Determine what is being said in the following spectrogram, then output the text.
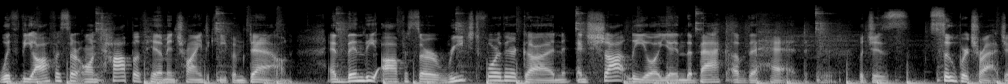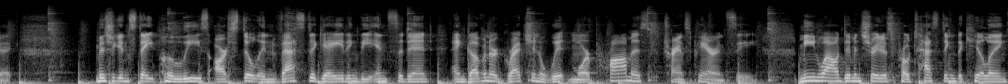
with the officer on top of him and trying to keep him down. And then the officer reached for their gun and shot Lyoya in the back of the head, which is super tragic. Michigan State Police are still investigating the incident, and Governor Gretchen Whitmer promised transparency. Meanwhile, demonstrators protesting the killing,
